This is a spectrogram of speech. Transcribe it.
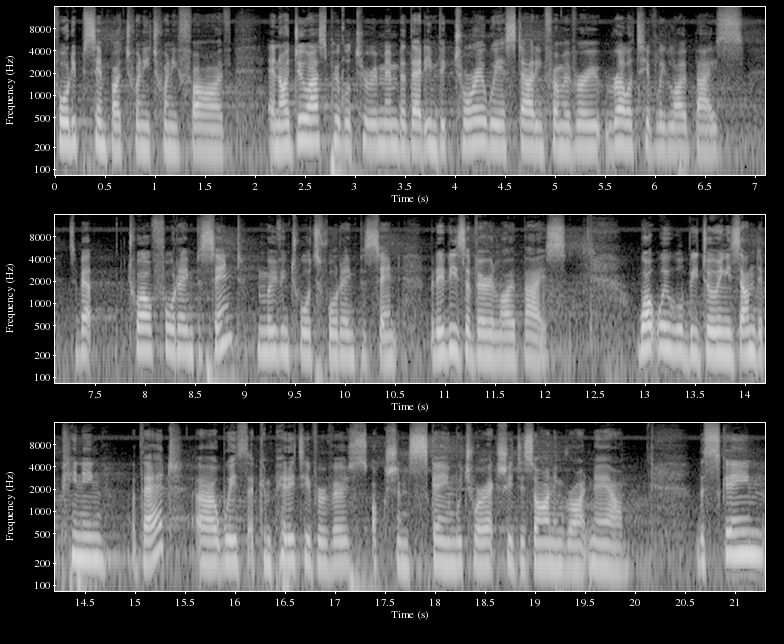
40% by 2025. And I do ask people to remember that in Victoria, we are starting from a very relatively low base. It's about 12, 14%, moving towards 14%, but it is a very low base. What we will be doing is underpinning that uh, with a competitive reverse auction scheme, which we're actually designing right now. The scheme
